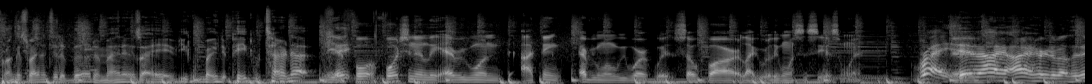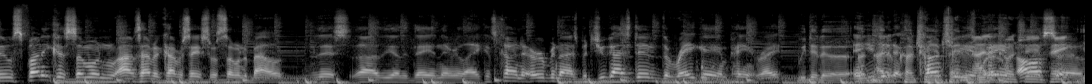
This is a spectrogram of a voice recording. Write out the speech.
brought us right into the building, man. It was like, hey, if you can bring the people, turn up. Yeah, for, fortunately, everyone, I think everyone we work with so far, like, really wants to see us win. Right, Yeah. and I, I heard about it. It was funny because someone I was having a conversation with someone about this uh, the other day, and they were like, "It's kind of urbanized," but you guys did the reggae and paint, right? We did a, a And you night did of a country, country and paint. and Night as of paint well. Country and also. Paint.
